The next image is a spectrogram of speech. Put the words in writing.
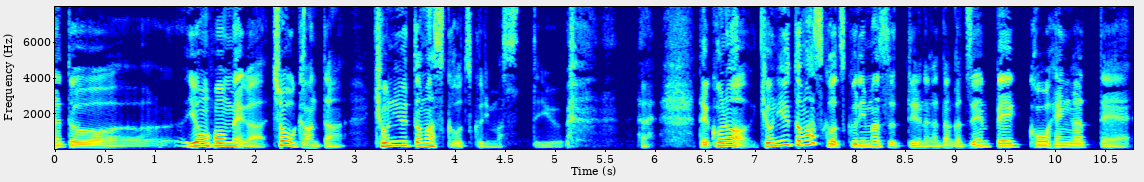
えっ、ー、と、4本目が超簡単、巨乳とマスクを作りますっていう はい。で、この、巨乳とマスクを作りますっていうのが、なんか前編後編があって、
